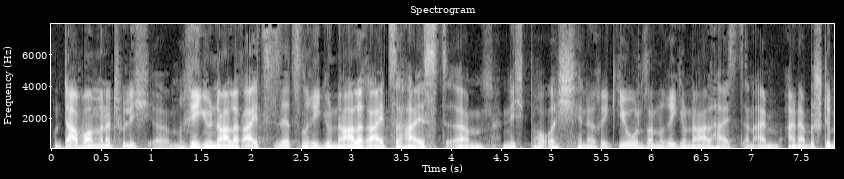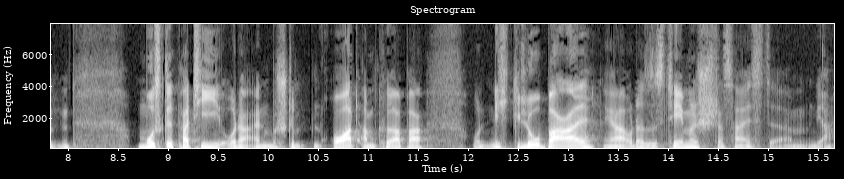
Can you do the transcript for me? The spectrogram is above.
Und da wollen wir natürlich ähm, regionale Reize setzen. Regionale Reize heißt ähm, nicht bei euch in der Region, sondern regional heißt an einem, einer bestimmten Muskelpartie oder einem bestimmten Ort am Körper und nicht global, ja, oder systemisch. Das heißt, ähm, ja,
